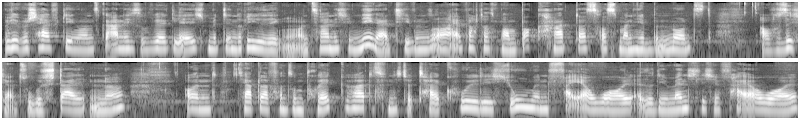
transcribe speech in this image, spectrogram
wir beschäftigen uns gar nicht so wirklich mit den Risiken. Und zwar nicht im Negativen, sondern einfach, dass man Bock hat, das, was man hier benutzt, auch sicher zu gestalten. Ne? Und ich habe da von so einem Projekt gehört, das finde ich total cool, die Human Firewall, also die menschliche Firewall,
